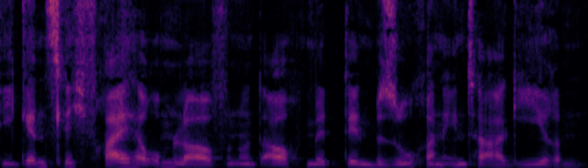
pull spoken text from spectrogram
die gänzlich frei herumlaufen und auch mit den Besuchern interagieren.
